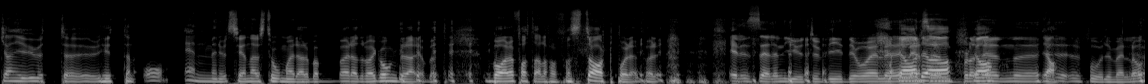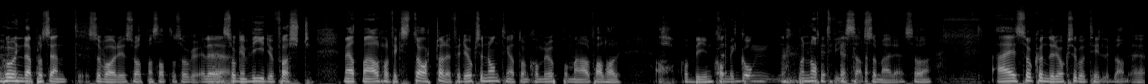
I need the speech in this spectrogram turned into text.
Gick han ju ut ur hytten och en minut senare stod man där och började dra igång det där jobbet. Bara för att i alla fall få en start på det. För Eller ser en YouTube-video eller Ja, läser ja, en, ja, en eh, ja. forum eller något. 100% så var det ju så att man satt och såg, eller Ja. såg en video först. Men att man i alla fall fick starta det, för det är också någonting att de kommer upp om man i alla fall har ja, Har begynt. kommit igång på något vis alltså med det. Så, nej, så kunde det också gå till ibland. Ja.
